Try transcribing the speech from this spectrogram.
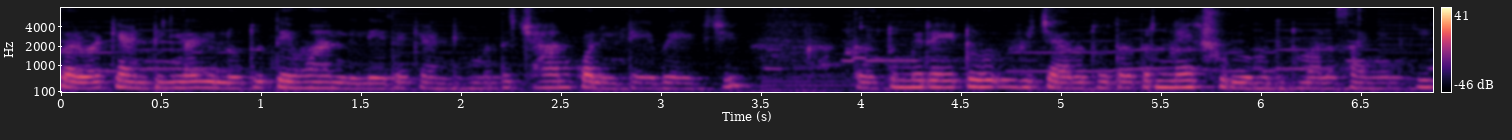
परवा कॅन्टीनला गेलो होतो तेव्हा आणलेली आहे त्या कॅन्टीनमध्ये. छान क्वालिटी आहे बॅगची. तर तुम्ही रेट विचारत होता तर नेक्स्ट व्हिडिओमध्ये तुम्हाला सांगेन की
